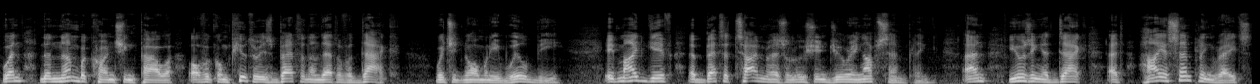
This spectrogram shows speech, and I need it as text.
When the number crunching power of a computer is better than that of a DAC, which it normally will be, it might give a better time resolution during upsampling and using a DAC at higher sampling rates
